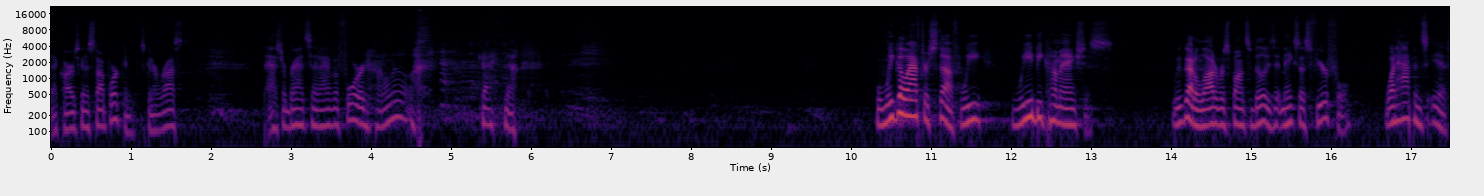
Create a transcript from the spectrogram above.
That car's going to stop working. It's going to rust. Pastor Brad said, I have a Ford. I don't know. okay, now. When we go after stuff, we, we become anxious. We've got a lot of responsibilities. It makes us fearful. What happens if?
